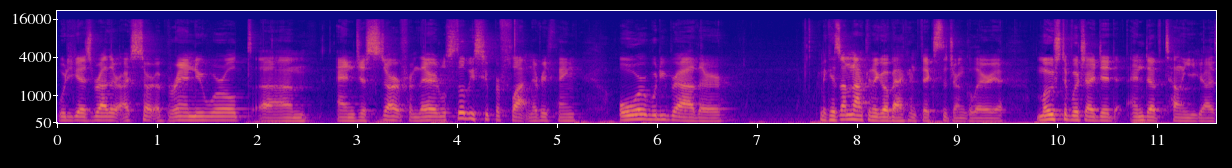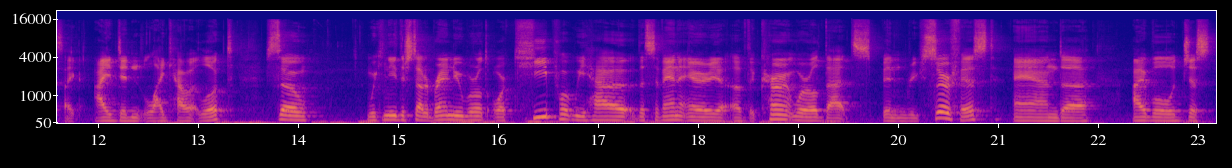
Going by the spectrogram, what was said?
would you guys rather I start a brand new world um, and just start from there? It will still be super flat and everything, or would you rather? Because I'm not gonna go back and fix the jungle area, most of which I did end up telling you guys like I didn't like how it looked. So we can either start a brand new world or keep what we have the savannah area of the current world that's been resurfaced and uh, i will just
